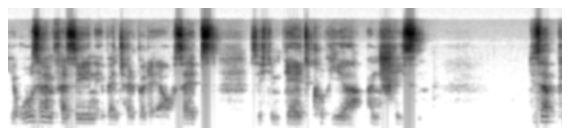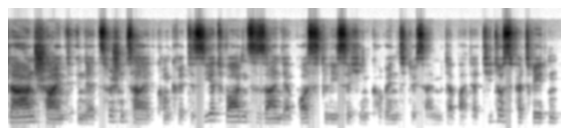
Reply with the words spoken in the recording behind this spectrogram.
Jerusalem versehen. Eventuell würde er auch selbst sich dem Geldkurier anschließen. Dieser Plan scheint in der Zwischenzeit konkretisiert worden zu sein. Der Apostel ließ sich in Korinth durch seinen Mitarbeiter Titus vertreten.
